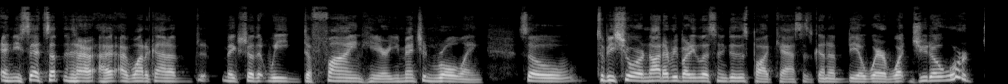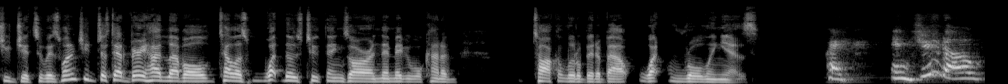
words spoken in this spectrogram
and you said something that I, I, want to kind of make sure that we define here. You mentioned rolling. So to be sure, not everybody listening to this podcast is going to be aware of what judo or jujitsu is. Why don't you just at a very high level tell us what those two things are, and then maybe we'll kind of talk a little bit about what rolling is. Okay. In judo,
